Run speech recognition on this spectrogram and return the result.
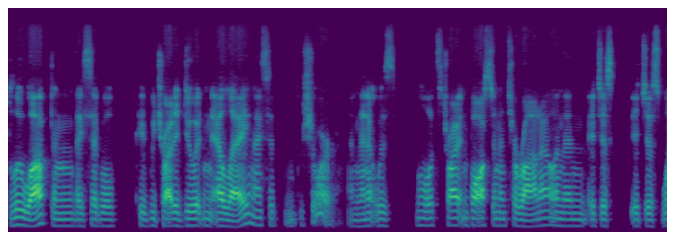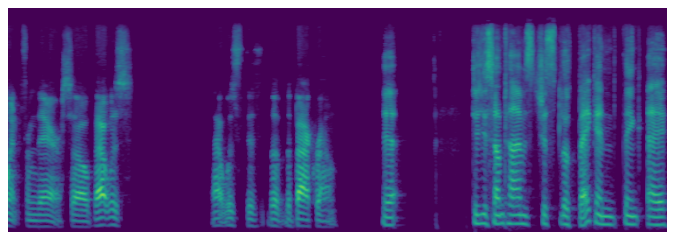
blew up. And they said, "Well, could we try to do it in LA?" And I said, "Sure." And then it was, "Well, let's try it in Boston and Toronto." And then it just it just went from there. So that was that was the the, the background. Yeah. Did you sometimes just look back and think, "Hey"?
